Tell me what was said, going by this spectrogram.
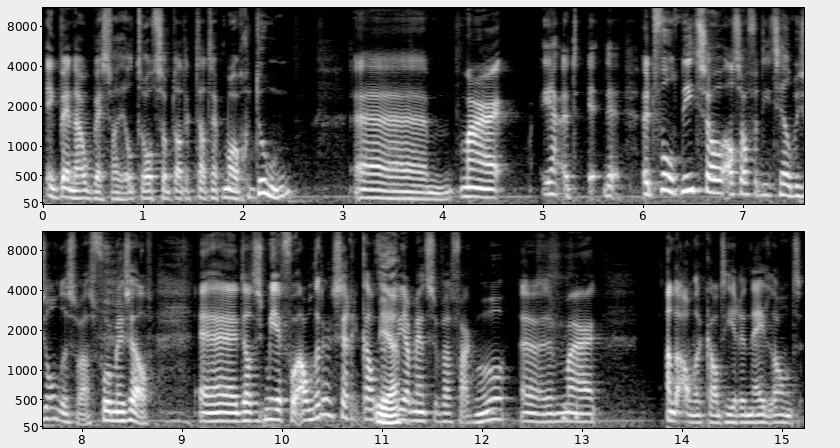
ik ben daar ook best wel heel trots op dat ik dat heb mogen doen. Ehm, maar ja, het, het voelt niet zo alsof het iets heel bijzonders was voor mezelf. Eh, dat is meer voor anderen, zeg ik altijd. Ja. Ja, mensen wat vaak... Eh, maar aan de andere kant hier in Nederland...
